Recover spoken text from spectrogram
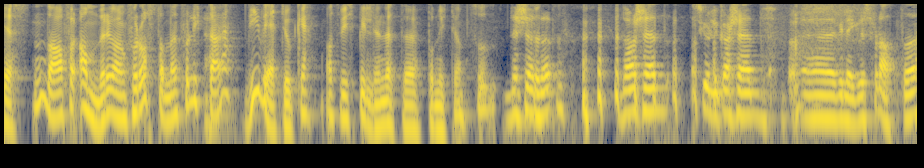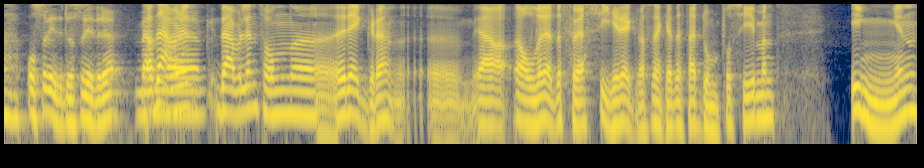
gjesten da for andre gang for oss, da, men for lytterne. De vet jo ikke at vi spiller inn dette på nytt igjen. Så, Det skjedde. Det har skjedd. Skulle ikke ha skjedd. Eh, Vi legger oss flate, osv., osv. Men Ja, det, er eh, en, det er vel en sånn uh, regle uh, jeg, Allerede før jeg sier regla, så tenker jeg at dette er dumt å si, men ingen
